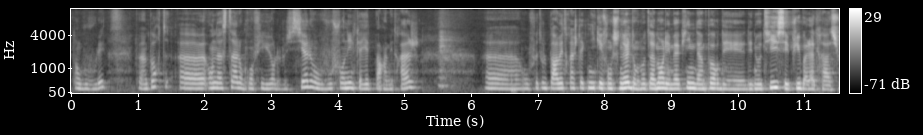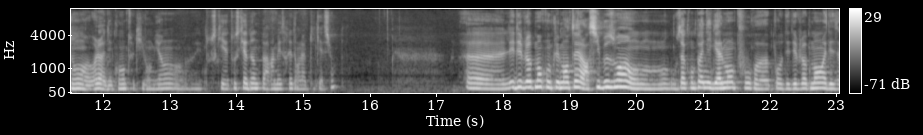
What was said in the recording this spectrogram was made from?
tant que vous voulez peu importe. On installe, on configure le logiciel, on vous fournit le cahier de paramétrage. Euh, on fait tout le paramétrage technique et fonctionnel, donc notamment les mappings d'import des, notices, et puis bah, la création euh, des comptes qui vont bien, et tout ce qui a, tout ce qui a besoin de paramétrer dans l'application. les développements complémentaires, alors si besoin, on, vous accompagne également pour, des développements et des,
